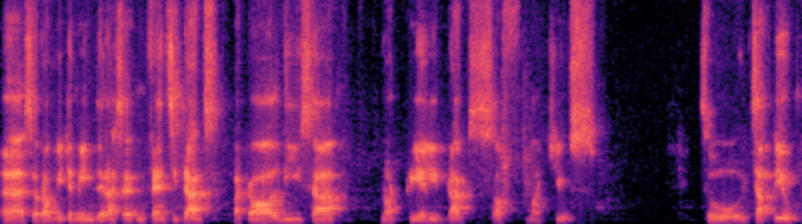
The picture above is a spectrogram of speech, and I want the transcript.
uh, sort of vitamin. There are certain fancy drugs, but all these are not really drugs of much use. So it's up to you.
